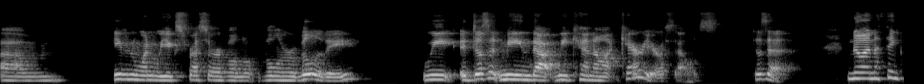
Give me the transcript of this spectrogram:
um, even when we express our vulnerability, we it doesn't mean that we cannot carry ourselves, does it? no and i think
